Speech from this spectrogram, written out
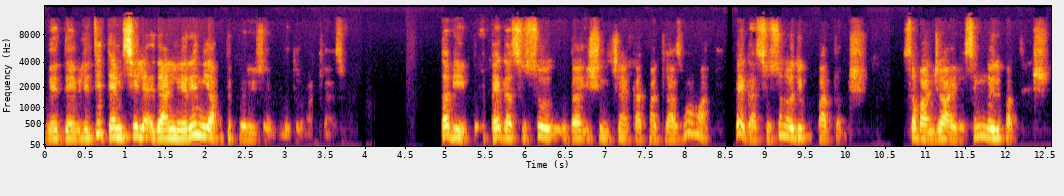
ve devleti temsil edenlerin yaptıkları üzerinde durmak lazım. Tabii Pegasus'u da işin içine katmak lazım ama Pegasus'un ödü patlamış. Sabancı ailesinin ödü patlamış.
